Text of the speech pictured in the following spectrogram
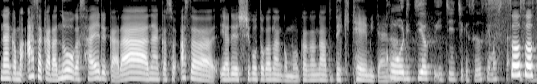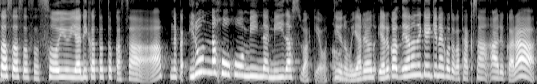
なんかまあ朝から脳が冴えるからなんかそう朝やる仕事がなんかもうガンガンガンとできてみたいな。効率よく一日が過ごせましたそうそうそうそうそうそうそういうやり方とかさなんかいろんな方法をみんな見出すわけよっていうのもやるやるかやらなきゃいけないことがたくさんあるから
